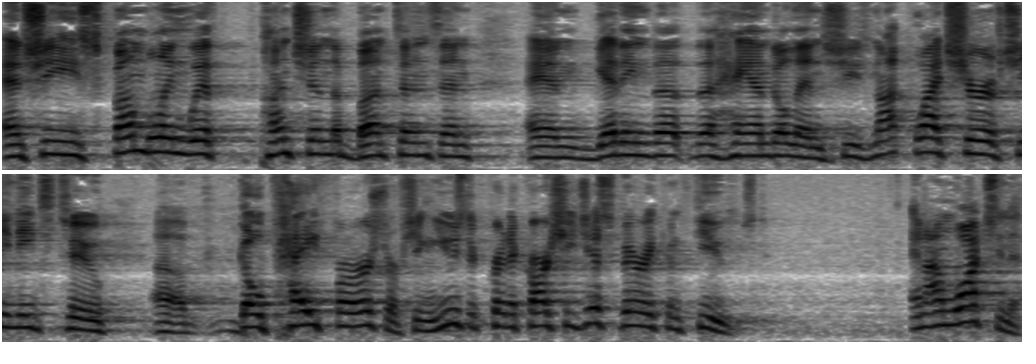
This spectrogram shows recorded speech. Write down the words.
And she's fumbling with punching the buttons and, and getting the, the handle, and she's not quite sure if she needs to uh, go pay first or if she can use the credit card. She's just very confused. And I'm watching it.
